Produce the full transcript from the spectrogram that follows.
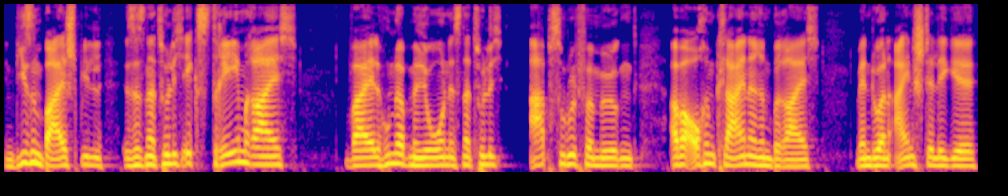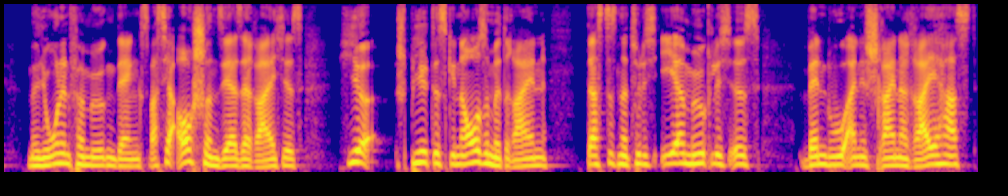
In diesem Beispiel ist es natürlich extrem reich, weil 100 Millionen ist natürlich absolut vermögend, aber auch im kleineren Bereich, wenn du an einstellige Millionenvermögen denkst, was ja auch schon sehr, sehr reich ist, hier spielt es genauso mit rein, dass das natürlich eher möglich ist, wenn du eine Schreinerei hast,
